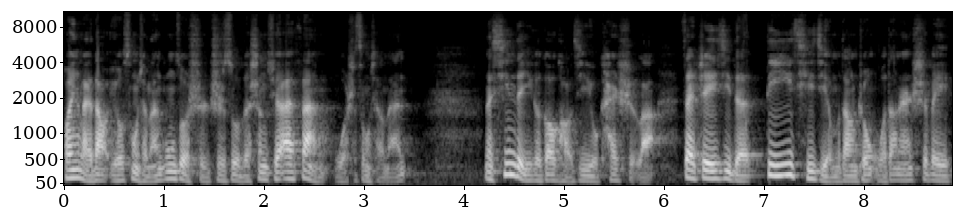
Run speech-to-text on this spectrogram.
欢迎来到由宋小南工作室制作的升学 FM，我是宋小南。那新的一个高考季又开始了，在这一季的第一期节目当中，我当然是为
